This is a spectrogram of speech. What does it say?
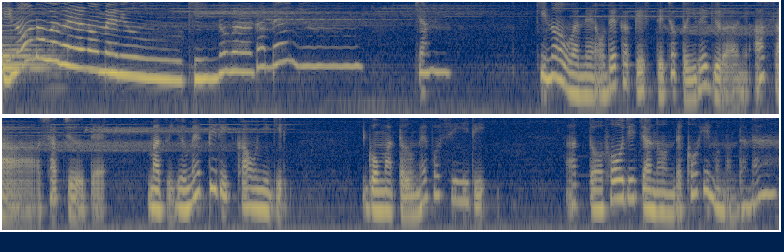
昨日の我が家のメニュー。昨日我がメニュー。じゃん。昨日はねお出かけしてちょっとイレギュラーに朝車中でまず夢ピリカおにぎり。ごまと梅干し入り。あとほうじ茶飲んでコーヒーも飲んだな。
